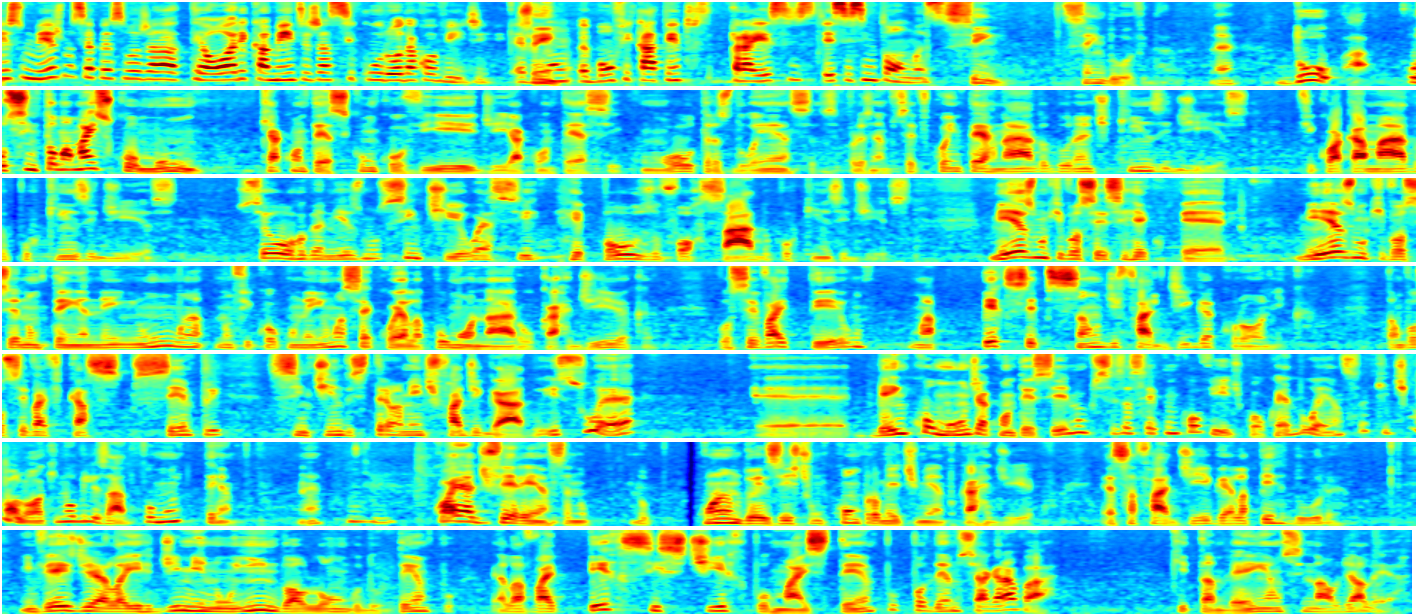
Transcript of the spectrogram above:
isso mesmo se a pessoa já, teoricamente, já se curou da Covid. É, Sim. bom, é bom ficar atento para esses, esses sintomas. Sim, sem dúvida. Né? Do, a, o sintoma mais comum que acontece com Covid e acontece com outras doenças, por exemplo, você ficou internado durante 15 dias, ficou acamado por 15 dias. O seu organismo sentiu esse repouso forçado por 15 dias. Mesmo que você se recupere, mesmo que você não tenha nenhuma, não ficou com nenhuma sequela pulmonar ou cardíaca, você vai ter um, uma percepção de fadiga crônica. Então você vai ficar sempre sentindo extremamente fadigado. Isso é, é, bem comum de acontecer, não precisa ser com Covid, qualquer doença que te coloque uhum. imobilizado por muito tempo. Né? Uhum. Qual é a diferença no, no, quando existe um comprometimento cardíaco? Essa fadiga ela perdura em vez de ela ir diminuindo ao longo do tempo, ela vai persistir por mais tempo, podendo se agravar, que também é um sinal de alerta.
